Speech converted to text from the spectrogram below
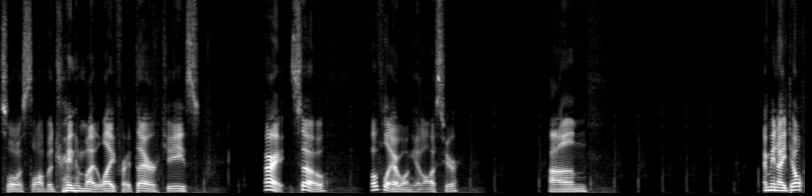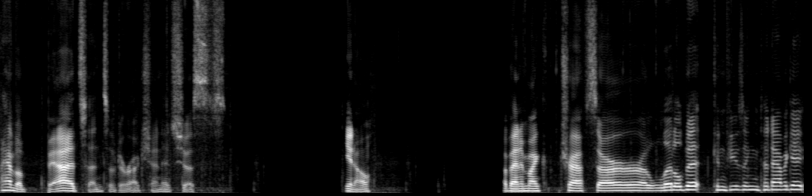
Slowest lava drain of my life right there. Jeez. Alright, so hopefully I won't get lost here. Um I mean I don't have a bad sense of direction. It's just you know abandoned mine shafts are a little bit confusing to navigate.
